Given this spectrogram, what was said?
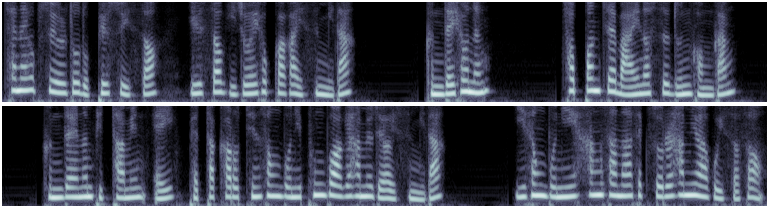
체내 흡수율도 높일 수 있어 일석이조의 효과가 있습니다. 근대 효능 첫 번째 마이너스 눈 건강 근대에는 비타민 A, 베타카로틴 성분이 풍부하게 함유되어 있습니다. 이 성분이 항산화 색소를 함유하고 있어서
